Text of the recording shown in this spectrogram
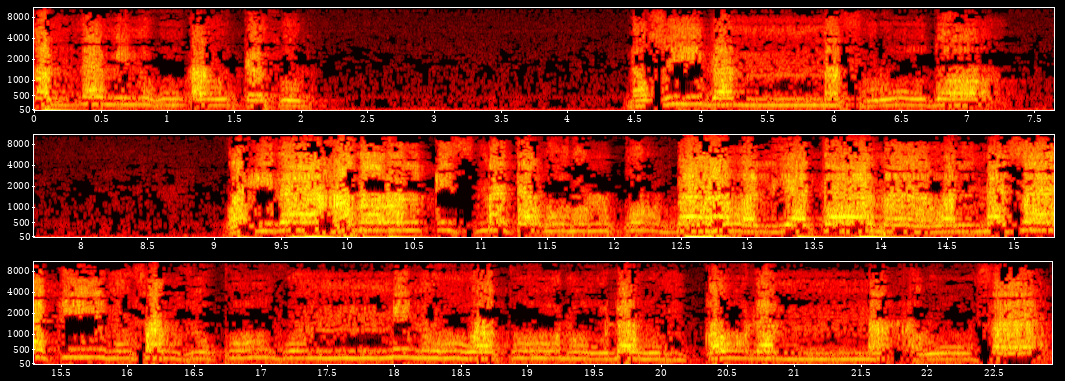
قل منه أو كثر نصيبا مفروضا وإذا حضر القسمة أولو القربى واليتامى والمساكين فارزقوهم منه وقولوا لهم قولا معروفا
